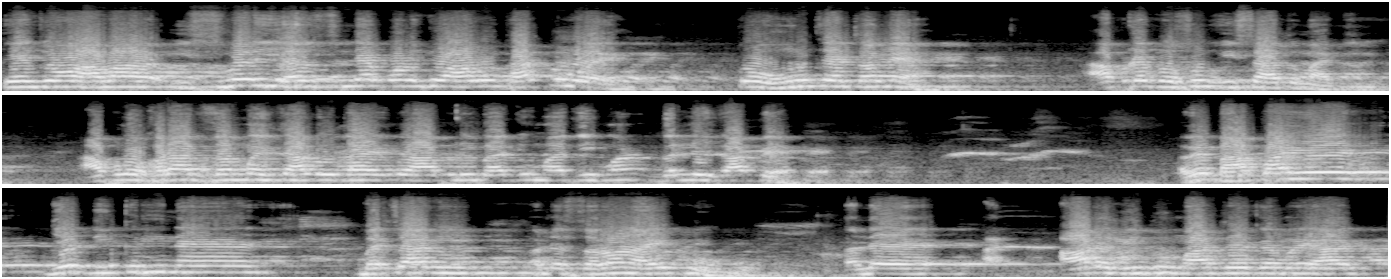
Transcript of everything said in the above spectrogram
કે જો આવા ઈશ્વરી હંસને પણ જો આવું થતું હોય, તો હું કે તમે? આપણે તો શું વિસાતમાં છીએ? આપણો ખરાબ સમય ચાલુ થાય તો આપણી બાજુમાંથી પણ ગલી કાપે. હવે બાપાએ જે દીકરીને બચાવી અને શરણ આપ્યું અને આડ લીધું માથે કે ભાઈ આ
